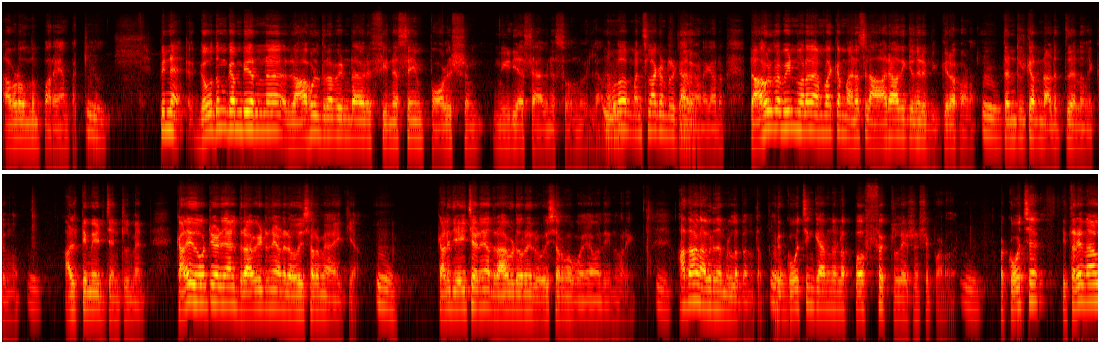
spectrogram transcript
അവിടെ ഒന്നും പറയാൻ പറ്റില്ല. പിന്നെ ഗൗതം ഗംഭീറിന് രാഹുൽ ദ്രവിഡിന്റെ ഒരു ഫിനസയും പോളിഷും മീഡിയ സാവിനസും ഒന്നുമില്ല. നമ്മൾ മനസ്സിലാക്കേണ്ട ഒരു കാര്യമാണ്. കാരണം രാഹുൽ ദ്രവിഡ് എന്ന് പറയുന്നത് നമ്മളൊക്കെ മനസ്സിൽ ആരാധിക്കുന്ന ഒരു വിഗ്രഹമാണ്. തെണ്ടുൽക്കറിന്റെ അടുത്ത് തന്നെ നിൽക്കുന്നു. അൾട്ടിമേറ്റ് ജെന്റിൽമാൻ കളി തോറ്റി കഴിഞ്ഞാൽ ദ്രവിഡിനെയാണ് രോഹിത് ശർമ്മ അയക്കുക. കളി ജയിച്ചു കഴിഞ്ഞാൽ ദ്രാവിഡ് പറയും രോഹിത് ശർമ്മ പോയാൽ മതി എന്ന് പറയും. അതാണ് അവർ തമ്മിലുള്ള ബന്ധം. ഒരു കോച്ചിങ് ക്യാമ്പ് എന്നുള്ള പെർഫെക്റ്റ് റിലേഷൻഷിപ്പാണത് അപ്പൊ കോച്ച് ഇത്രയും നാൾ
